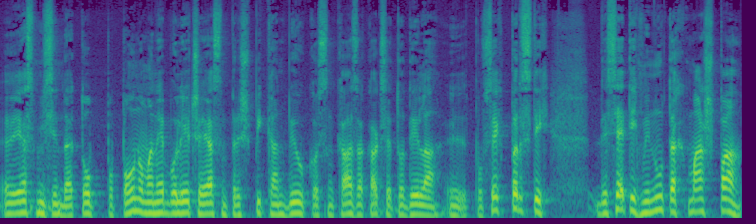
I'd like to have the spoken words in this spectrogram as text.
E, jaz mislim, da je to popolnoma neboleče. Jaz sem prešpikan bil, ko sem kazal, kako se to dela e, po vseh prstih. V desetih minutah imaš pa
